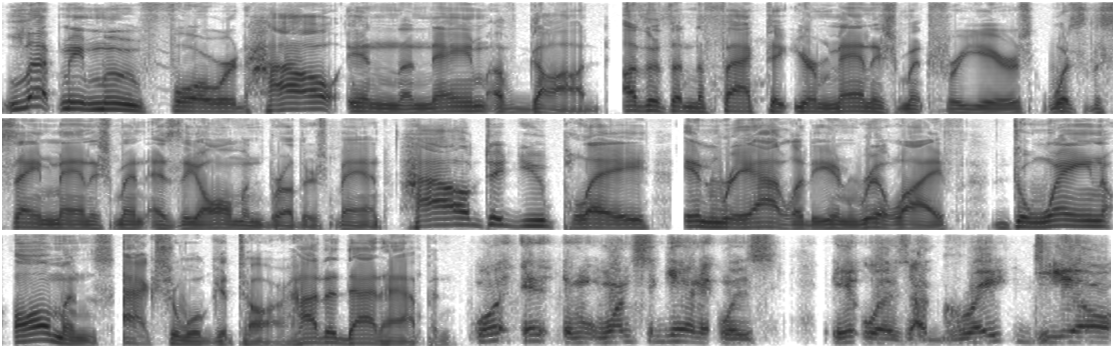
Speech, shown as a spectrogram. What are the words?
let me move forward. How, in the name of God, other than the fact that your management for years was the same management as the Allman Brothers Band, how did you play in reality, in real life, Duane Allman's actual guitar? How did that happen? well, it, once again, it was it was a great deal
